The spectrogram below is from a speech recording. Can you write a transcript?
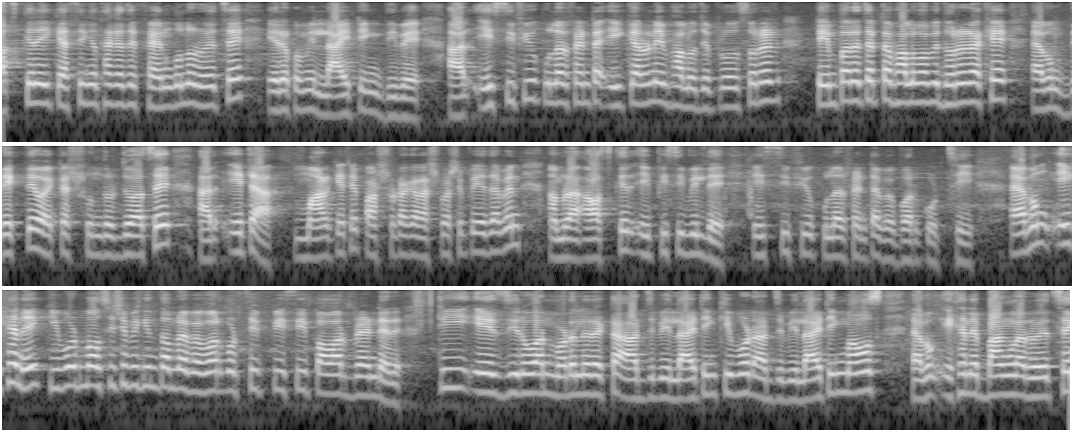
আজকের এই ক্যাসিংয়ে থাকা যে ফ্যানগুলো রয়েছে, এরকমই লাইটিং দিবে। আর এই সিপিও কুলার ফ্যানটা এই কারণেই ভালো যে প্রসেসরের টেম্পারেচারটা ভালোভাবে ধরে রাখে এবং দেখতেও একটা সৌন্দর্য আছে। আর এটা মার্কেটে পাঁচশো টাকার আশপাশে পেয়ে যাবেন। আমরা আজকের এই পিসি বিল্ডে এই সিপিউ কুলার ফ্যানটা ব্যবহার করছি। এবং এখানে কিবোর্ড মাউস হিসেবে কিন্তু আমরা ব্যবহার করছি পিসি পাওয়ার ব্র্যান্ডের টি এ জিরো ওয়ান মডেলের একটা আট জিবি লাইটিং কিবোর্ড আট জিবি লাইটিং মাউস এবং এখানে বাংলা রয়েছে।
